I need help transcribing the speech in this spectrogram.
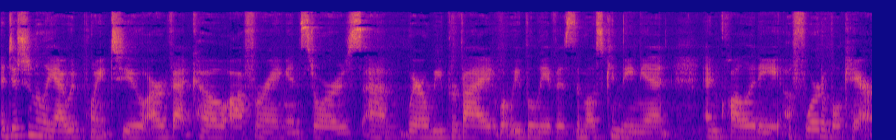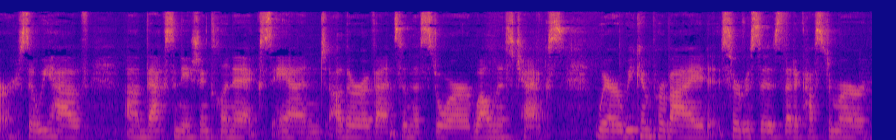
Additionally, I would point to our Vetco offering in stores, um, where we provide what we believe is the most convenient and quality, affordable care. So we have um, vaccination clinics and other events in the store, wellness checks, where we can provide services that a customer,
